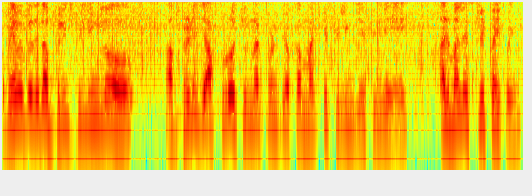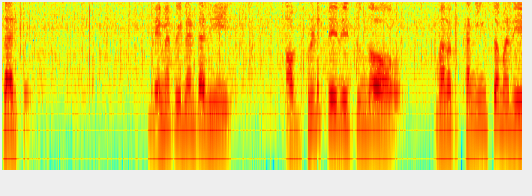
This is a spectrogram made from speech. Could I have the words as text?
ఇప్పుడు ఆ బ్రిడ్జ్ ఫిల్లింగ్లో ఆ బ్రిడ్జ్ అప్రోచ్ ఉన్నటువంటి ఒక మట్టి ఫిల్లింగ్ చేసింది అది మళ్ళీ స్లిప్ అయిపోయింది జారిపోయింది. ఏమైపోయిందంటే అది ఆ విడత ఏదైతుందో మనకు కనీసం అది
